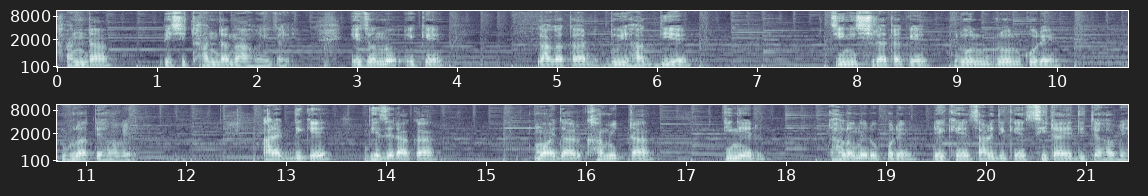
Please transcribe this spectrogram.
ঠান্ডা, বেশি ঠান্ডা না হয়ে যায়। এজন্য একে লাগাতার দুই হাত দিয়ে চিনির শিরাটাকে রোল রোল করে ঘোরাতে হবে। আরেকদিকে ভেজে রাখা ময়দার খামিরটা টিনের ঢালনের উপরে রেখে চারিদিকে ছিটায়ে দিতে হবে।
